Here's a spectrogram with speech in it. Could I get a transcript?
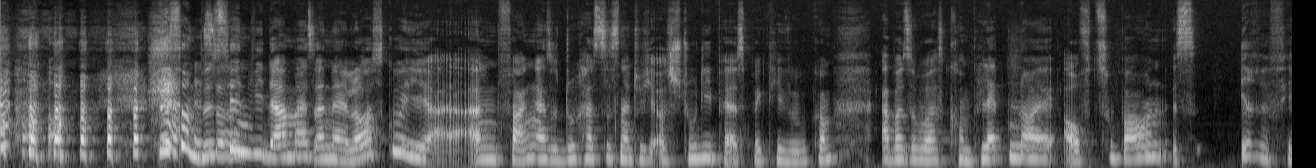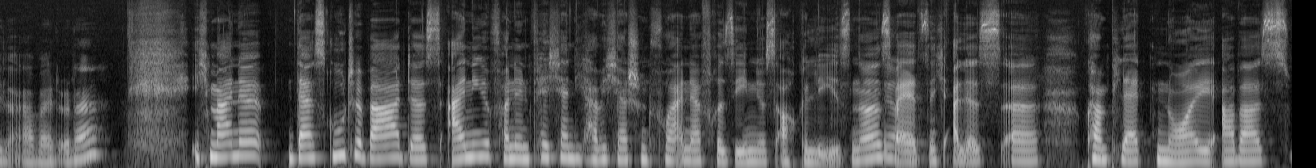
das ist so ein also, bisschen wie damals an der Law School hier anfangen. Also du hast es natürlich aus Studieperspektive bekommen, aber sowas komplett neu aufzubauen ist irre viel Arbeit, oder? Ich meine, das Gute war, dass einige von den Fächern, die habe ich ja schon vorher in der Fresenius auch gelesen. Ne? Es ja. war jetzt nicht alles äh, komplett neu, aber es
